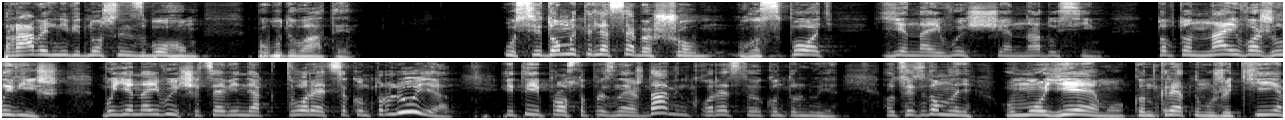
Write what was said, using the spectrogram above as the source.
правильні відносини з Богом побудувати. Усвідомити для себе, що Господь є найвище над усім. Тобто найважливіше. Бо є найвище, це він як творець це контролює, і ти просто признаєш, да, він творець це контролює. Але це усвідомлення у моєму конкретному житті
